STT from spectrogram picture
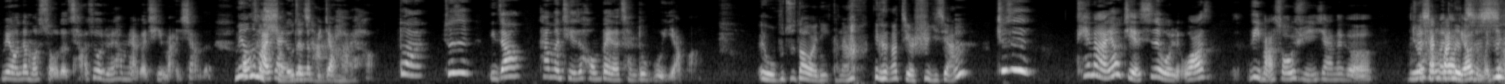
没有那么熟的茶，嗯、所以我觉得他们两个其实蛮像的。没有那么熟真的比较还好。对啊，就是你知道他们其实烘焙的程度不一样吗？哎、欸，我不知道哎、欸，你可能要 你可能要解释一下。嗯，就是。天哪，要解释我，我要立马搜寻一下那个你们相关的知识。那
